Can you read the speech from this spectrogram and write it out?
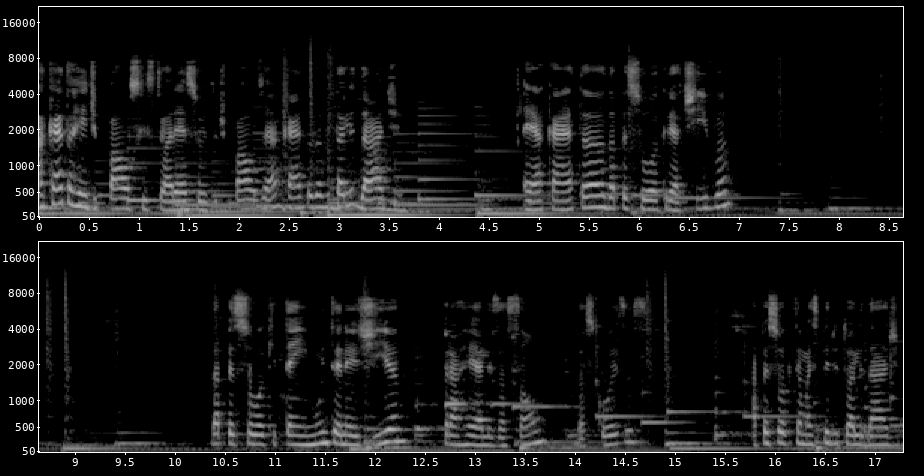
A carta Rei de Paus, que esclarece o Oito de Paus, é a carta da vitalidade. É a carta da pessoa criativa, da pessoa que tem muita energia para a realização das coisas, a pessoa que tem uma espiritualidade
